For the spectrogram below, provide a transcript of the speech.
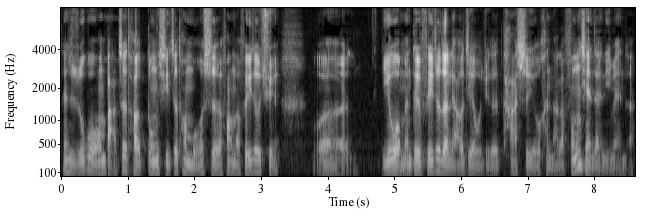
但是如果我们把这套东西、这套模式放到非洲去，我、以我们对非洲的了解，我觉得它是有很大的风险在里面的。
